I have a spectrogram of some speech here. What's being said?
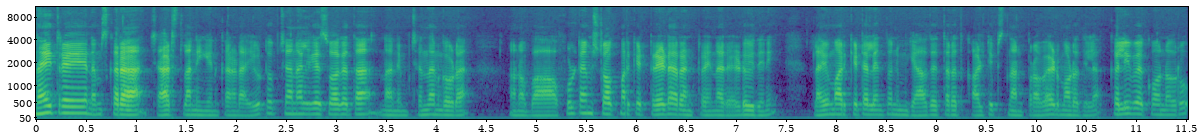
ಸ್ನೇಹಿತರೆ, ನಮಸ್ಕಾರ. Charts planning in Kannada YouTube ಚಾನಲ್ಗೆ ಸ್ವಾಗತ. ನಾನು ನಿಮ್ಮ ಚಂದನ್ ಗೌಡ. ನಾನೊಬ್ಬ full time stock market trader and trainer ಎರಡೂ ಇದ್ದೀನಿ ಲೈವ್ ಮಾರ್ಕೆಟಲ್ಲಂತೂ ನಿಮ್ಗೆ ಯಾವುದೇ ಥರದ ಕಾಲ್ ಟಿಪ್ಸ್ ನಾನು ಪ್ರೊವೈಡ್ ಮಾಡೋದಿಲ್ಲ. ಕಲಿಬೇಕು ಅನ್ನೋರು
